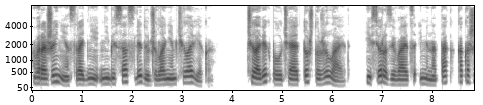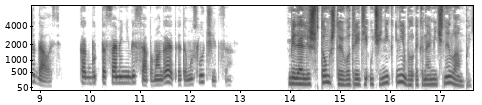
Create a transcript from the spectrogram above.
Выражение сродни «небеса следуют желаниям человека». Человек получает то, что желает, и все развивается именно так, как ожидалось, как будто сами небеса помогают этому случиться. Беда лишь в том, что его третий ученик не был экономичной лампой.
